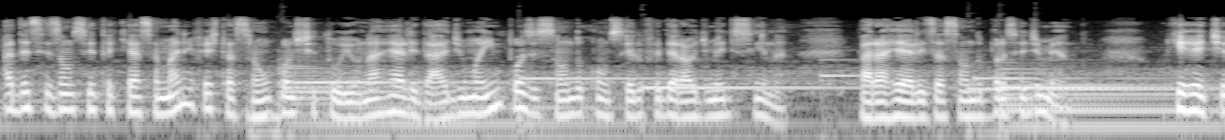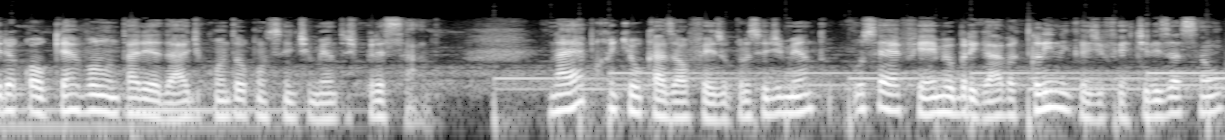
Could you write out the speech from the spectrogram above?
a decisão cita que essa manifestação constituiu, na realidade, uma imposição do Conselho Federal de Medicina para a realização do procedimento, o que retira qualquer voluntariedade quanto ao consentimento expressado. Na época em que o casal fez o procedimento, o CFM obrigava clínicas de fertilização,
